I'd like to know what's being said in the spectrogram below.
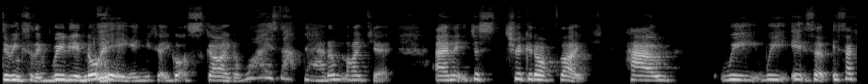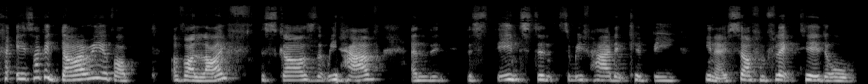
doing something really annoying, and you you got a scar. You go, why is that there? I don't like it, and it just triggered off like how we we it's a it's like a, it's like a diary of our of our life, the scars that we have, and the, the, instance that we've had. It could be you know self-inflicted or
